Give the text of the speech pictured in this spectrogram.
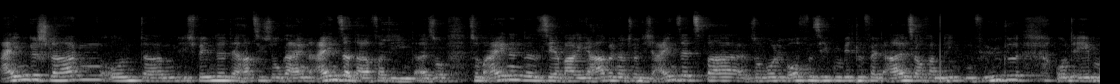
eingeschlagen und ähm, ich finde, der hat sich sogar einen Einser da verdient. Also zum einen sehr variabel natürlich einsetzbar, sowohl im offensiven Mittelfeld als auch am linken Flügel und eben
